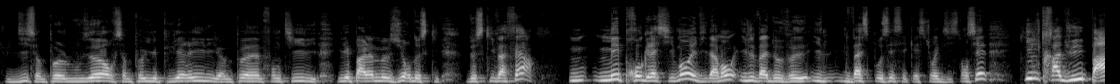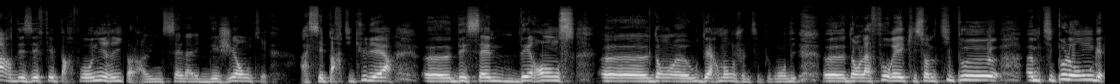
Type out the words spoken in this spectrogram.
tu te dis, c'est un peu un loser, c'est un peu, il est puéril, il est un peu infantile, il n'est pas à la mesure de ce qu'il va faire. Mais progressivement, évidemment, il va, il, il va se poser ces questions existentielles qu'il traduit par des effets parfois oniriques. Alors, une scène avec des géants qui est assez particulière, euh, des scènes d'errance euh, euh, ou d'errement, je ne sais plus comment on dit, dans la forêt, qui sont un petit peu, un petit peu longues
